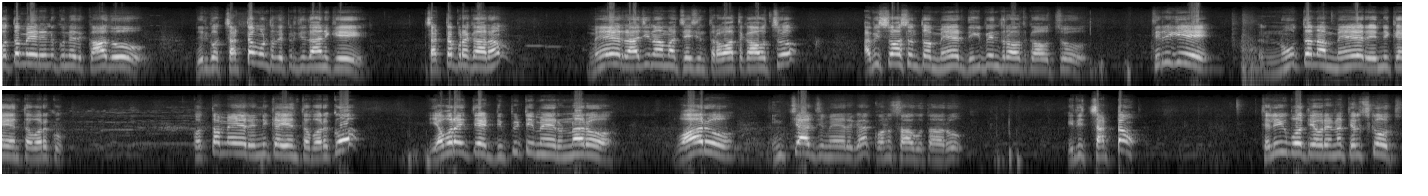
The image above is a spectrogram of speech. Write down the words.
కొత్త మేయర్ ఎన్నుకునేది కాదు. దీనికి ఒక చట్టం ఉంటుంది ప్రతిదానికి. చట్ట ప్రకారం మేయర్ రాజీనామా చేసిన తర్వాత కావచ్చు అవిశ్వాసంతో మేయర్ దిగిపోయిన తర్వాత కావచ్చు తిరిగి నూతన మేయర్ ఎన్నికయ్యేంత వరకు కొత్త మేయర్ ఎన్నికయ్యేంత వరకు ఎవరైతే డిప్యూటీ మేయర్ ఉన్నారో వారు ఇన్ఛార్జ్ మేయర్గా కొనసాగుతారు. ఇది చట్టం. తెలియకపోతే ఎవరైనా తెలుసుకోవచ్చు.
